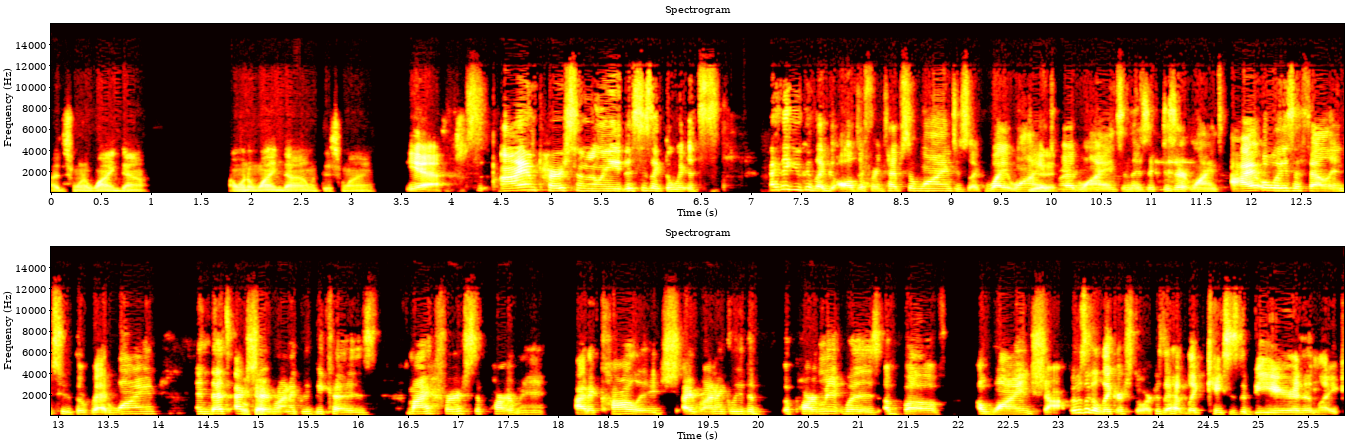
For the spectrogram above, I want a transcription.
I just want to wind down. I want to wind down with this wine. Yeah, so I am personally. This is like the weird. It's. I think you could like all different types of wines. There's like white wines, yeah. red wines, and there's like dessert wines. I always fell into the red wine, and that's actually okay. ironically because my first apartment out of college, ironically, the apartment was above a wine shop. It was like a liquor store because it had like cases of beer and then like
